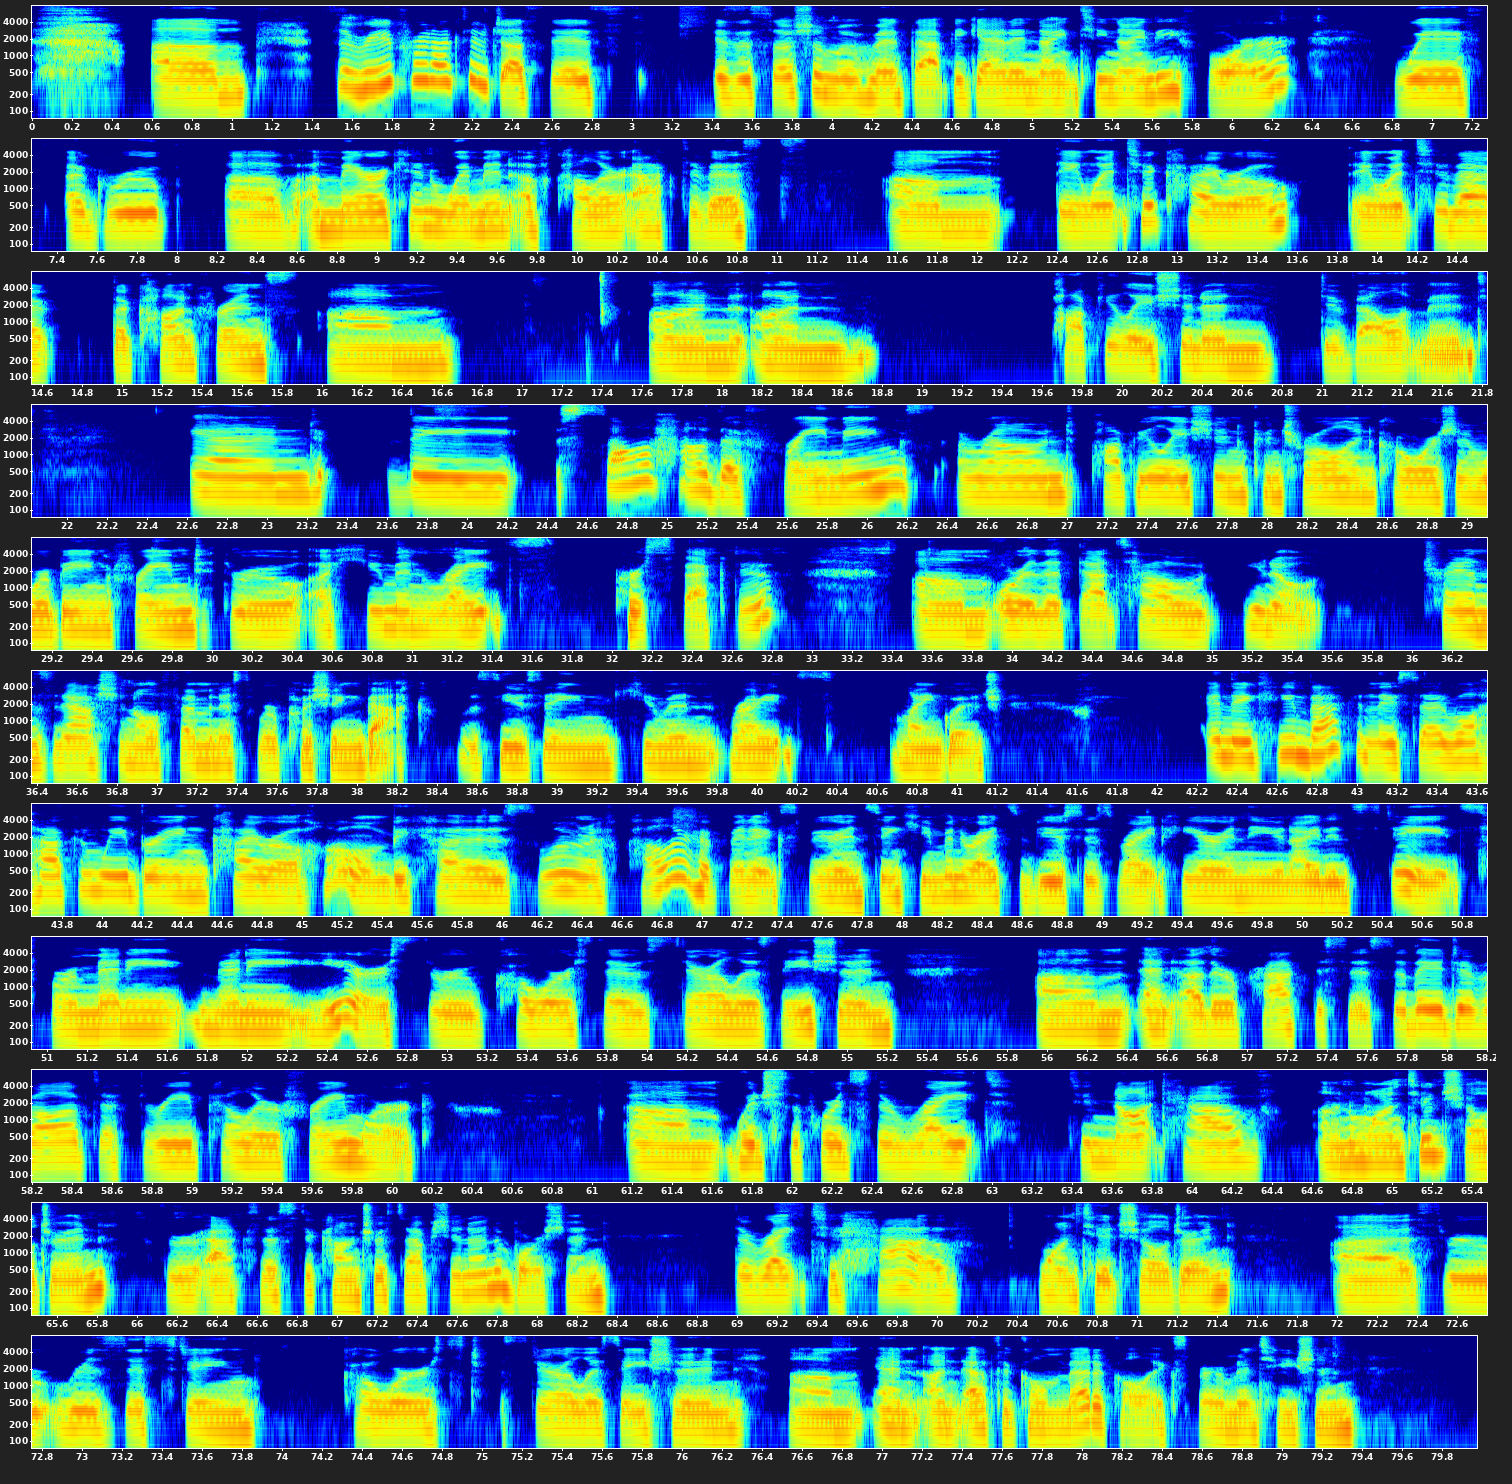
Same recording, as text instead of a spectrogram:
Um, so, reproductive justice is a social movement that began in 1994 with a group of American women of color activists. Um, they went to Cairo. They went to that the conference um, on on population and development. And they saw how the framings around population control and coercion were being framed through a human rights perspective, um, or that that's how, you know, transnational feminists were pushing back, was using human rights language. And they came back and they said, well, how can we bring Cairo home? Because women of color have been experiencing human rights abuses right here in the United States for many, many years through coercive sterilization um, and other practices. So they developed a three pillar framework um, which supports the right to not have unwanted children through access to contraception and abortion, the right to have wanted children uh, through resisting coerced sterilization um, and unethical medical experimentation.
